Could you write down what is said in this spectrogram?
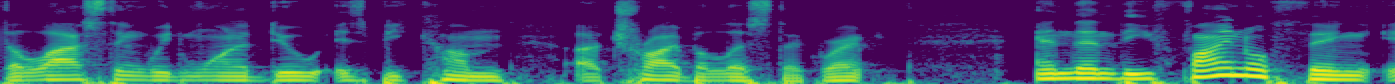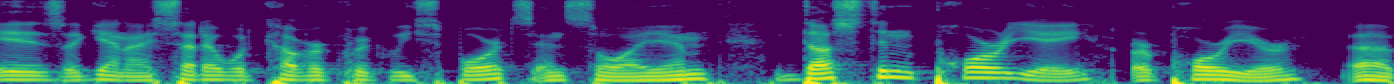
the last thing we'd want to do is become uh, tribalistic, right? And then the final thing is again, I said I would cover quickly sports, and so I am. Dustin Poirier or Poirier, uh,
